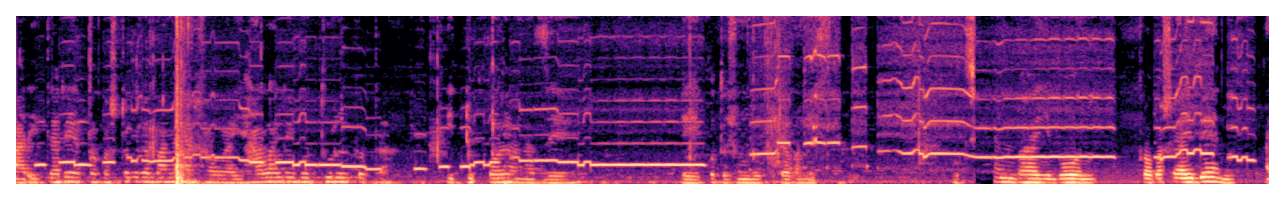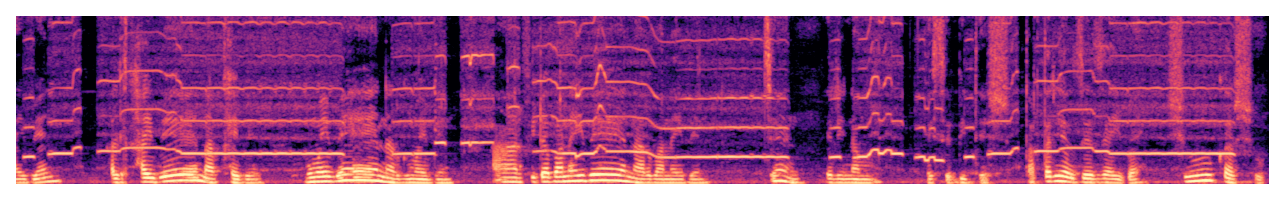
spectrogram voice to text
আর ইতারে এত কষ্ট করে বানায় খাওয়াই, হালালে দূরের কথা। একটু কয় না যে এই কত সুন্দর পিঠা বুঝছেন ভাই বোন? প্রবাসে আইবেন? আইবেন? খালি খাইবেন আর খাইবেন। ঘুমাইবেন আর ঘুমাইবেন। আর পিঠা বানাইবেন আর বানাইবেন। চেন এরই নাম হয়েছে বিদেশ। তাড়াতাড়ি আর যে যাইবে সুখ আর সুখ।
